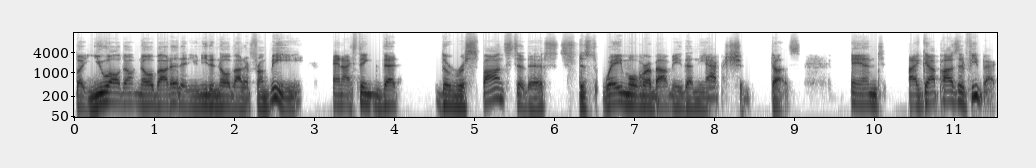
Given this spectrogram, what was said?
but you all don't know about it and you need to know about it from me. And I think that the response to this is way more about me than the action does. And I got positive feedback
